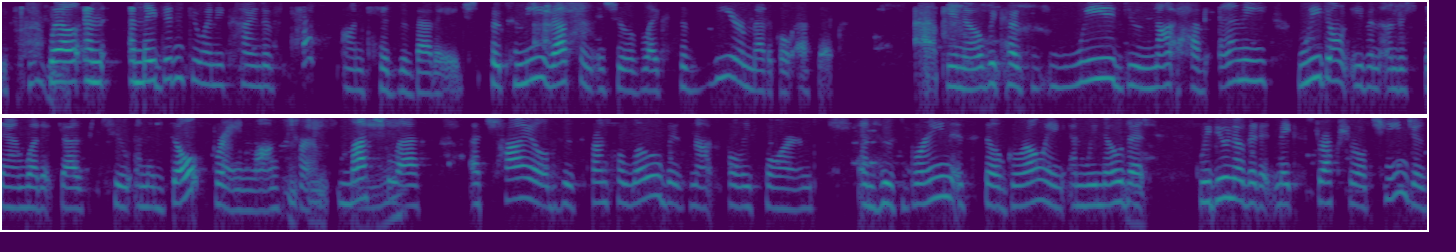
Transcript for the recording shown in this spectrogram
it's crazy. Well, and and they didn't do any kind of tests on kids of that age. So to me, that's an issue of like severe medical ethics. You know, because we do not have any. We don't even understand what it does to an adult brain long term, Mhm. much Mhm. less a child whose frontal lobe is not fully formed and whose brain is still growing. And we know that we do know that it makes structural changes,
